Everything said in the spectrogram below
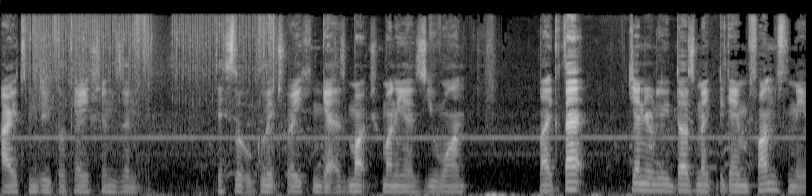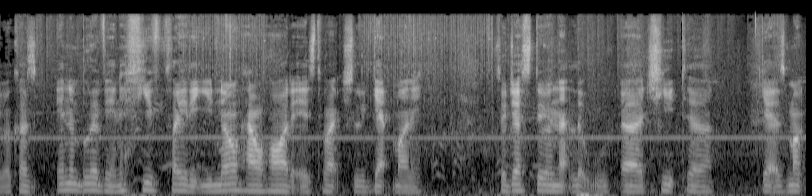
item duplications and this little glitch where you can get as much money as you want. Like that generally does make the game fun for me because in Oblivion, if you've played it, you know how hard it is to actually get money. So just doing that little uh, cheat to get as much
